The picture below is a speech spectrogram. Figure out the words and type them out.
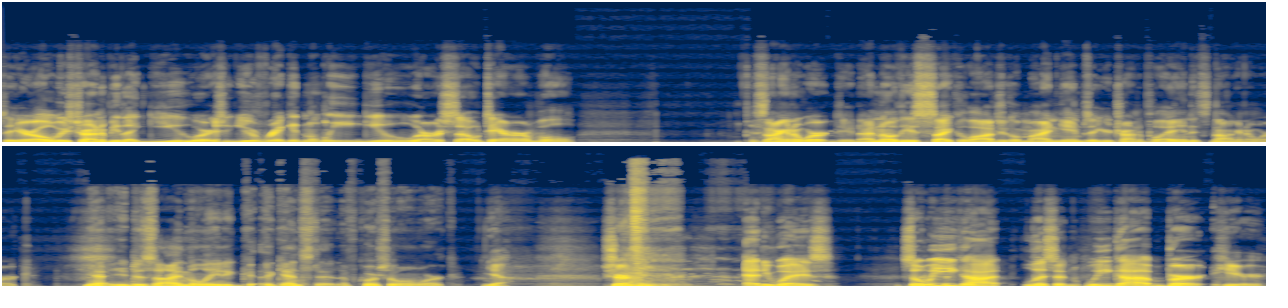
So you're always trying to be like, you are you're rigging the league. You are so terrible. It's not gonna work, dude. I know these psychological mind games that you're trying to play, and it's not gonna work. Yeah, you design the league against it. Of course it won't work. Yeah, sure. Anyways, so we got listen, we got Bert here.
